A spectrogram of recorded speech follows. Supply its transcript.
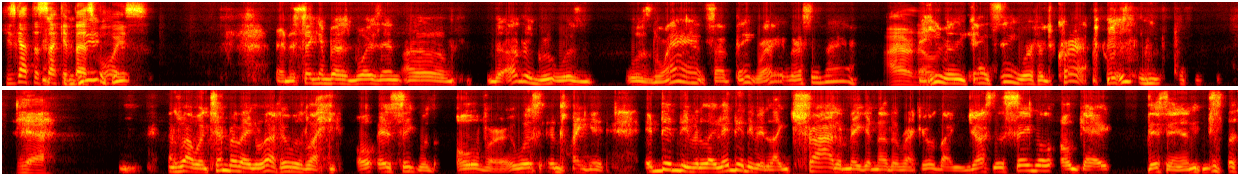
He's got the second best voice. And the second best voice in um, the other group was was Lance, I think, right? That's his name. I don't And he really can't sing worth a crap. Yeah. That's why when Timberlake left, it was like oh, NSYNC was over. It was like it, it didn't even like they didn't even like try to make another record. It was like just a single. Okay, this ends. That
